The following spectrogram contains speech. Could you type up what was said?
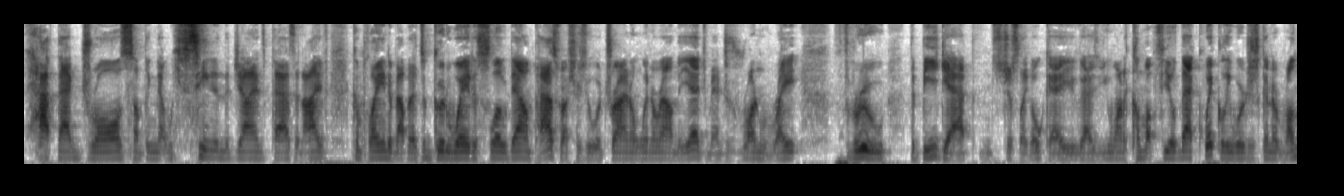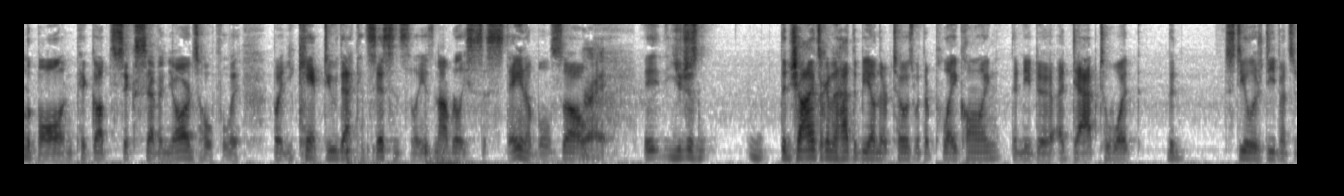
halfback draws, something that we've seen in the Giants pass, and I've complained about. But it's a good way to slow down pass rushers who are trying to win around the edge. Man, just run right through the B gap. It's just like, okay, you guys, you want to come up field that quickly? We're just going to run the ball and pick up six, seven yards, hopefully. But you can't do that consistently. It's not really sustainable. So. Right. It, you just the Giants are going to have to be on their toes with their play calling. They need to adapt to what the Steelers defense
